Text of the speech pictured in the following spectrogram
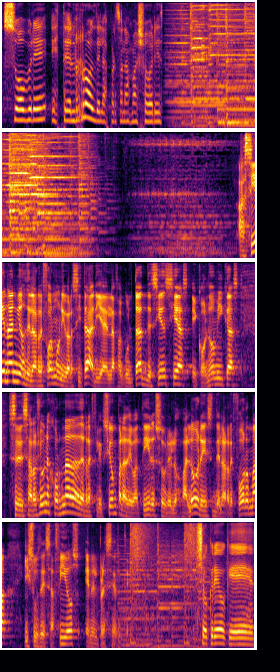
sobre este, el rol de las personas mayores. A 100 años de la reforma universitaria en la Facultad de Ciencias Económicas se desarrolló una jornada de reflexión para debatir sobre los valores de la reforma y sus desafíos en el presente. Yo creo que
